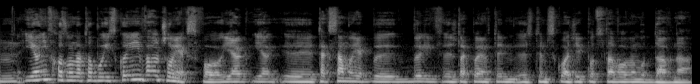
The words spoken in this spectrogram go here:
Mm, I oni wchodzą na to boisko i walczą jak swoje, jak, jak, yy, tak samo jakby byli, że tak powiem, w tym, w tym składzie podstawowym od dawna.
